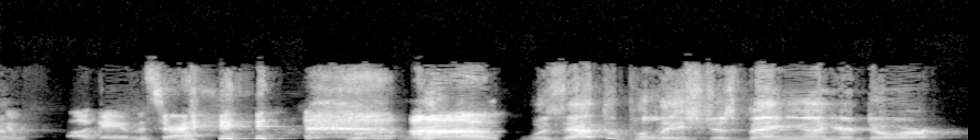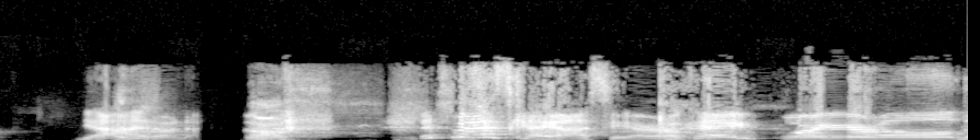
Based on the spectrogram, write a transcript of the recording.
thing in football games, right? W- w- um, was that the police just banging on your door? yeah, I I don't know. Oh. it's mass chaos here, okay? Four year old,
